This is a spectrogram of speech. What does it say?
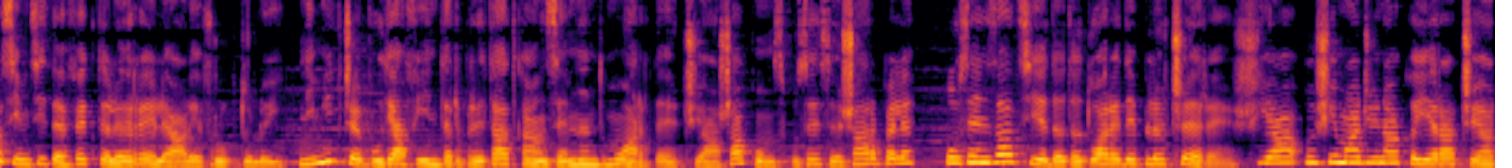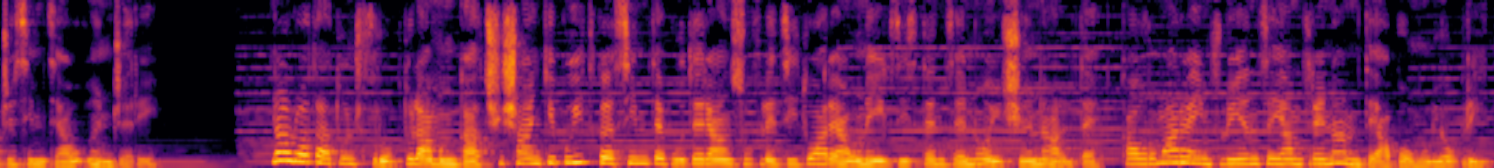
a simțit efectele rele ale fructului, nimic ce putea fi interpretat ca însemnând moarte, ci așa cum spusese șarpele, o senzație dătătoare de plăcere și ea își imagina că era ceea ce simțeau îngerii. I-a luat atunci fructul, a mâncat și și-a închipuit că simte puterea însuflețitoare a unei existențe noi și înalte, ca urmare a influenței antrenante a pomului oprit.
